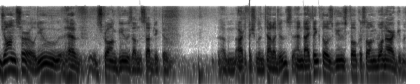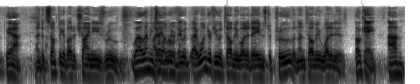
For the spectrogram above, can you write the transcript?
John Searle, you have strong views on the subject of um, artificial intelligence, and I think those views focus on one argument. Yeah. And it's something about a Chinese room. Well, let me tell I you a little if bit. you would, I wonder if you would tell me what it aims to prove, and then tell me what it is. Okay. Um,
